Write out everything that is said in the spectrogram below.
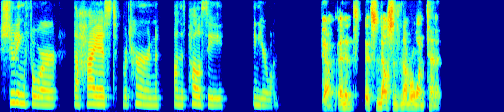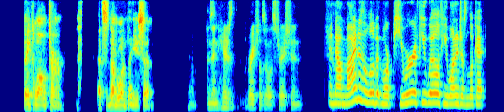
shooting for the highest return on this policy in year one. Yeah, and it's it's Nelson's number one tenet. Think long term. That's the number one thing he said. and then here's Rachel's illustration. And now mine is a little bit more pure, if you will, if you want to just look at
